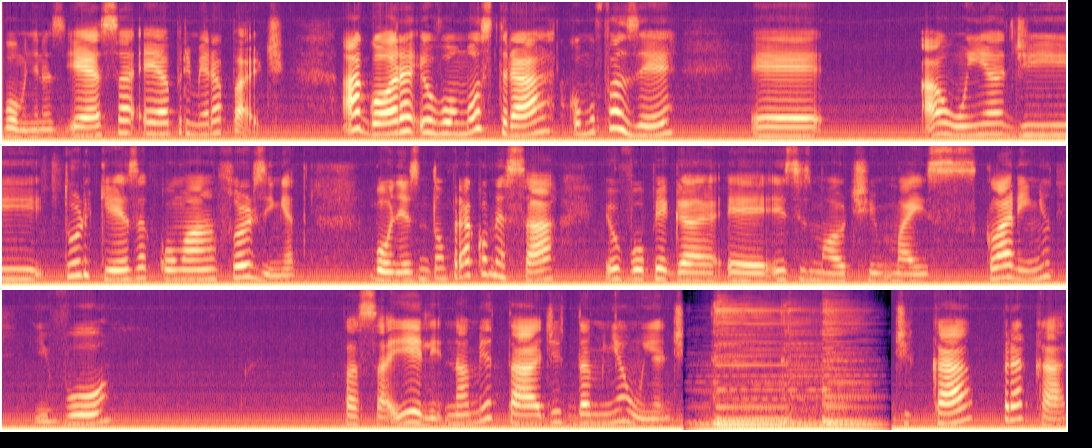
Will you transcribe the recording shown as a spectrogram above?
Bom, meninas, essa é a primeira parte. Agora eu vou mostrar como fazer é, a unha de turquesa com a florzinha. Bom, então para começar eu vou pegar é, esse esmalte mais clarinho e vou passar ele na metade da minha unha, de, de cá para cá.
